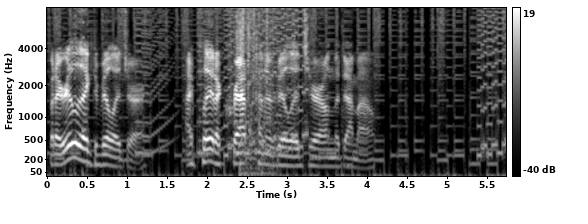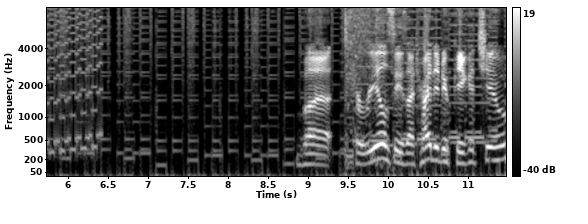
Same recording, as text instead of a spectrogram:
But I really liked Villager. I played a crap ton of Villager on the demo. But for realsies, I tried to do Pikachu,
